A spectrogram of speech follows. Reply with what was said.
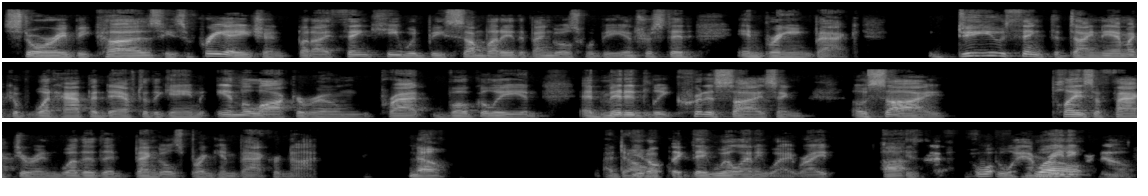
story because he's a free agent, but I think he would be somebody the Bengals would be interested in bringing back. Do you think the dynamic of what happened after the game in the locker room, Pratt vocally and admittedly criticizing Ossai, plays a factor in whether the Bengals bring him back or not? No, I don't. You don't think they will anyway, right? Uh, Is that the way I'm well, reading or no?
